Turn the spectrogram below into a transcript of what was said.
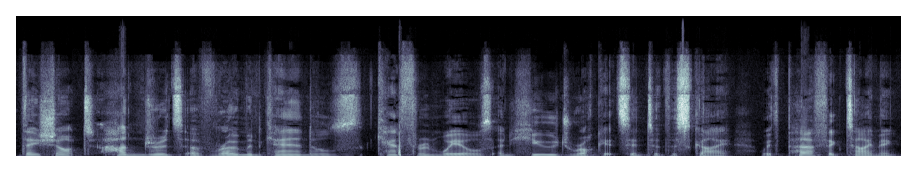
They shot hundreds of Roman candles, Catherine wheels, and huge rockets into the sky with perfect timing,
